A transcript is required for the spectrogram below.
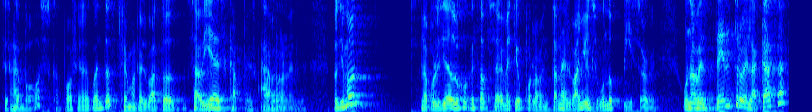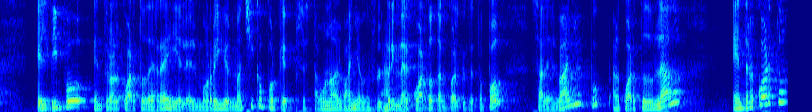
se escapó, se escapó a final de cuentas. Simón. Pero el vato sabía de escapes, Ah, cabrones. güey. Pues Simón, la policía dedujo que vato se había metido por la ventana del baño del segundo piso. güey. Una vez dentro de la casa, el tipo entró al cuarto de Rey, el, el morrillo, el más chico, porque pues, estaba uno del baño. güey. Fue el Ah. primer cuarto tal cual que se topó. Sale del baño, pup, al cuarto de un lado, entra al cuarto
